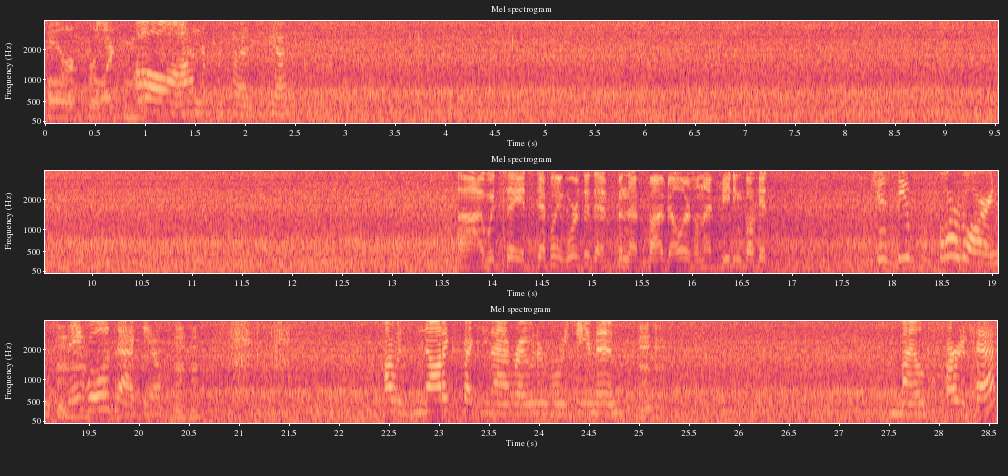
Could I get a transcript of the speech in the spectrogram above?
car for like months. Oh, 100%. Yes. Say it's definitely worth it to spend that five dollars on that feeding bucket. Just be forewarned. Mm-hmm. They will attack you. Mm-hmm. I was not expecting that right whenever we came in. Mm-mm. Mild heart attack.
